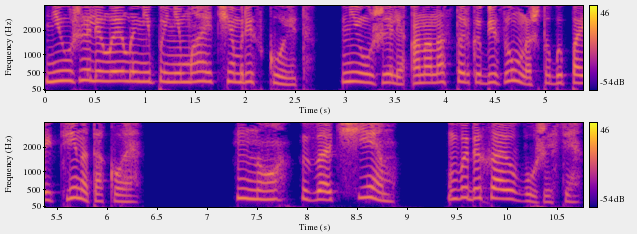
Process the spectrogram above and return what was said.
Неужели Лейла не понимает, чем рискует? Неужели она настолько безумна, чтобы пойти на такое? Но зачем? Выдыхаю в ужасе.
